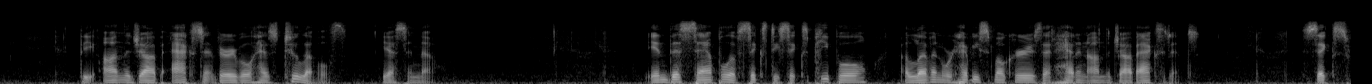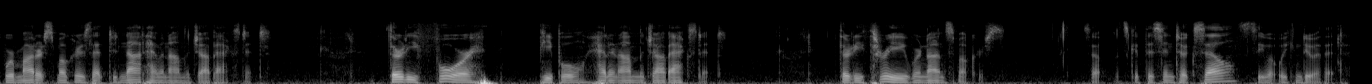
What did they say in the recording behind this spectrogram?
The on-the-job accident variable has two levels, yes and no. In this sample of 66 people, 11 were heavy smokers that had an on-the-job accident. 6 were moderate smokers that did not have an on-the-job accident. 34 people had an on-the-job accident. 33 were non-smokers. So let's get this into Excel, see what we can do with it.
